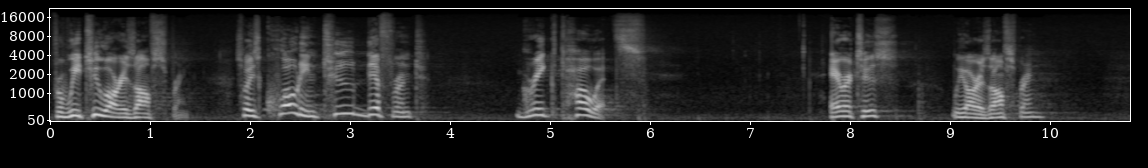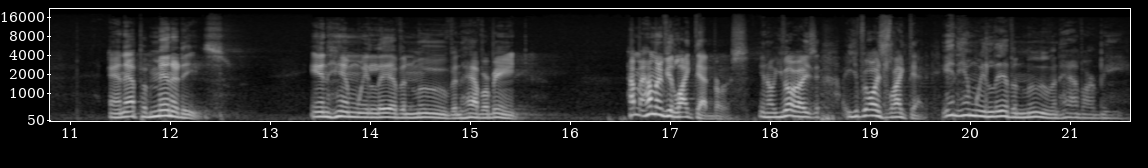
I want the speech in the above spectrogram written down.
for we too are his offspring. So he's quoting two different Greek poets. Aratus, we are his offspring. And Epimenides, in him we live and move and have our being. How, many, how many of you like that verse? You know, you've always, you've always liked that. In him we live and move and have our being.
